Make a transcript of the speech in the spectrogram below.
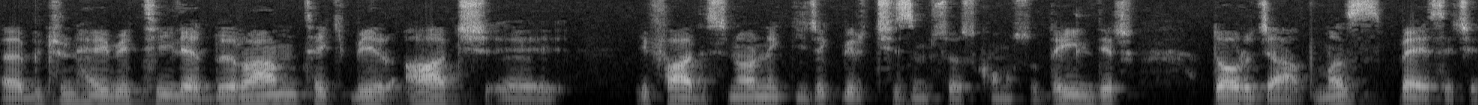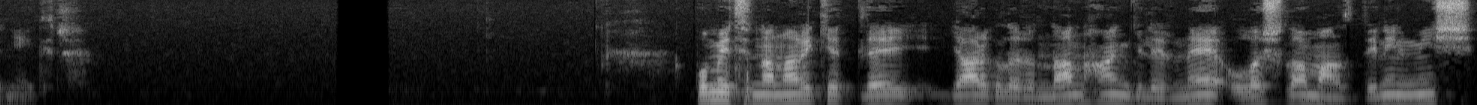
bütün heybetiyle duran tek bir ağaç ifadesini örnekleyecek bir çizim söz konusu değildir. Doğru cevabımız B seçeneğidir. Bu metinden hareketle yargılarından hangilerine ulaşılamaz denilmiş.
